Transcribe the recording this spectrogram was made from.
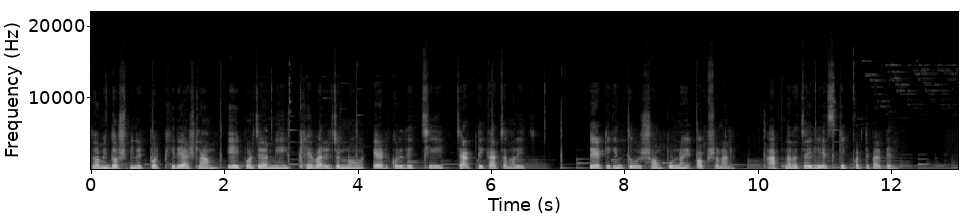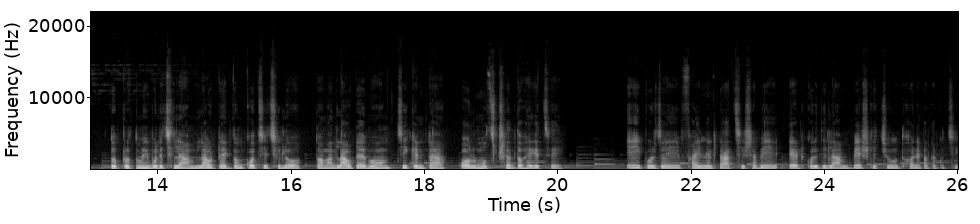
তো আমি দশ মিনিট পর ফিরে আসলাম। এই পর্যায়ে আমি ফ্লেভারের জন্য অ্যাড করে দিচ্ছি চারটি কাঁচামরিচ। তো এটি কিন্তু সম্পূর্ণই অপশনাল আপনারা চাইলে স্কিপ করতে পারবেন। তো প্রথমেই বলেছিলাম, লাউটা একদম কচি ছিল, তো আমার লাউটা এবং চিকেনটা অলমোস্ট সেদ্ধ হয়ে গেছে। এই পর্যায়ে ফাইনাল টাচ হিসাবে অ্যাড করে দিলাম বেশ কিছু ধনে পাতা কুচি।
